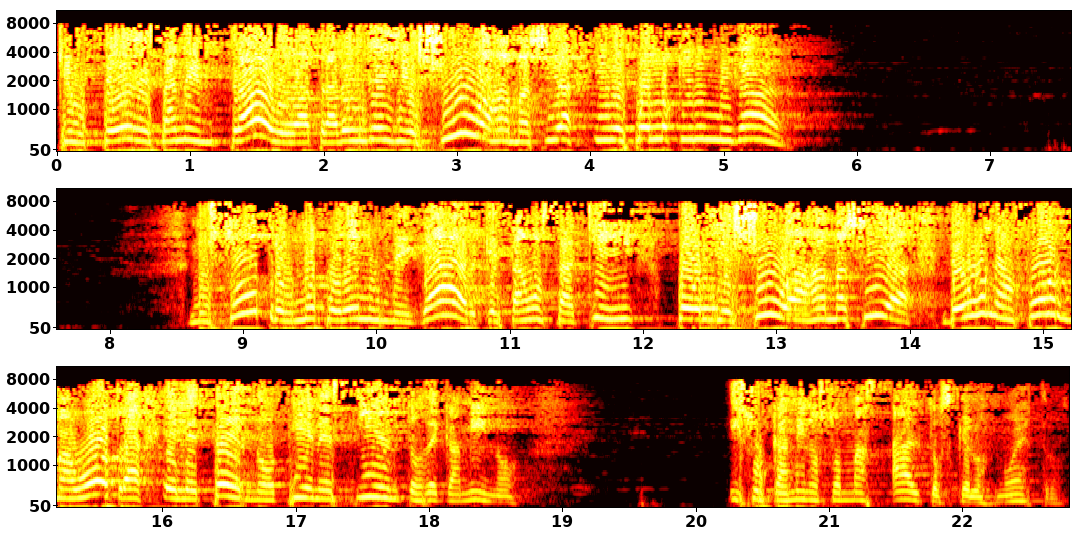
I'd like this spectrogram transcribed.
Que ustedes han entrado a través de Yeshua a Mashiach y después lo quieren negar. Nosotros no podemos negar que estamos aquí por Yeshua HaMashiach. De una forma u otra, el Eterno tiene cientos de caminos. Y sus caminos son más altos que los nuestros.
